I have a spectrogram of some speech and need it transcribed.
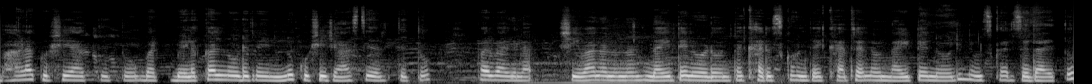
ಬಹಳ ಖುಷಿ ಆಗ್ತಿತ್ತು. ಬಟ್ ಬೆಳಕಲ್ಲಿ ನೋಡಿದರೆ ಇನ್ನೂ ಖುಷಿ ಜಾಸ್ತಿ ಇರ್ತಿತ್ತು. ಪರವಾಗಿಲ್ಲ. ಶಿವ ನನ್ನನ್ನು ನೈಟೇ ನೋಡು ಅಂತ ಕರೆಸ್ಕೊಳ್ಬೇಕಾದ್ರೆ ನಾವು ನೈಟೇ ನೋಡಿ ನಮಸ್ಕರಿಸಿದಾಯಿತು.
